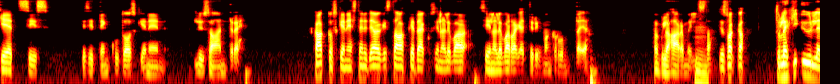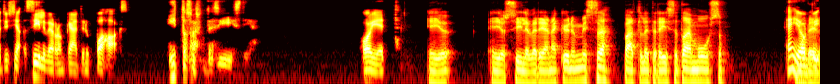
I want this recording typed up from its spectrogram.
Getsis ja sitten kutoskenen Lysandre. Kakkoskenestä nyt ei oikeastaan ole ketään, kun siinä oli, va- siinä oli vaan rakettiryhmän grunttaja. Se on kyllä harmillista. Hmm. Jos vaikka tuleekin yllätys ja Silver on kääntynyt pahaksi. Hitto, se olisi muuten siistiä. Oi että. Ei ole, ei ole Silveria näkynyt missä Battle Treeissä tai muussa Ei ole, vi-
